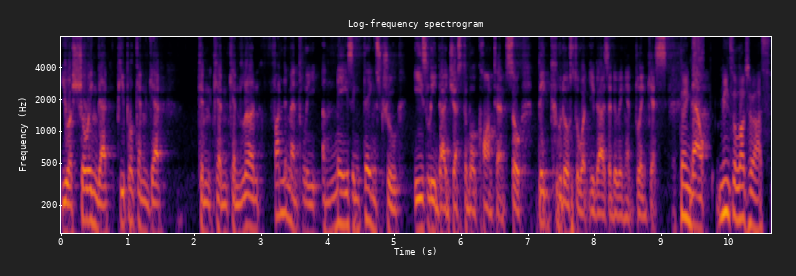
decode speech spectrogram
You are showing that people can get can can can learn fundamentally amazing things through easily digestible content. So big kudos to what you guys are doing at Blinkist. Thanks. Now it means a lot to us.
